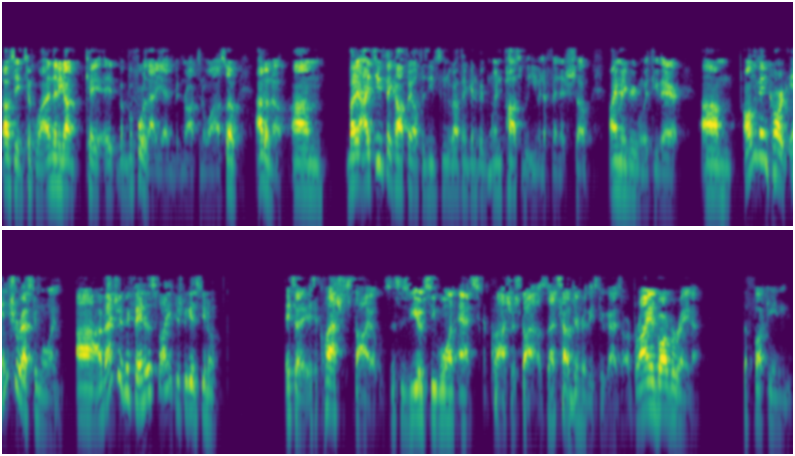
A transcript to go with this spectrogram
obviously it took a while, and then he got K. But before that, he hadn't been dropped in a while. So I don't know. Um, but I, I do think Rafael is going to go out there and get a big win, possibly even a finish. So I'm in agreement with you there. Um, on the main card, interesting one. Uh, I'm actually a big fan of this fight, just because you know. It's a it's a clash of styles. This is UFC one esque clash of styles. That's how different these two guys are. Bryan Barberena, the fucking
